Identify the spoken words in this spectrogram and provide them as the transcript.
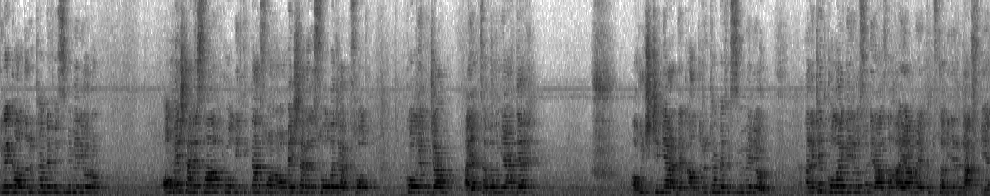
Yine kaldırırken nefesimi veriyorum. 15 tane sağ kol bittikten sonra 15 tane de sol bacak, sol kol yapacağım. Ayak tabanım yerde. Avuç içim yerde. Kaldırırken nefesimi veriyorum. Hareket kolay geliyorsa biraz daha ayağıma yakın tutabilirim lastiği.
